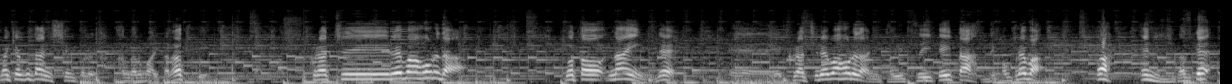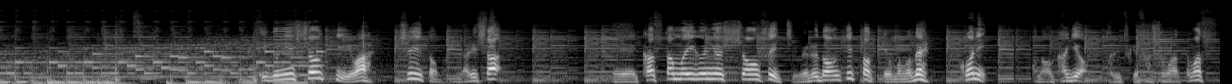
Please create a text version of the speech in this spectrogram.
まあ、極端にシンプルなハンドル周りかなっていうふうに思ってます。クラッチレバーホルダーごとないんで、えー、クラッチレバーホルダーに取り付いていたデコンプレバー、はエンジン直付け。イグニッションキーはシートの左下。えー、カスタムイグニッションスイッチウェルドンキットっていうもので、ここにの鍵を取り付けさせてもらってます。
